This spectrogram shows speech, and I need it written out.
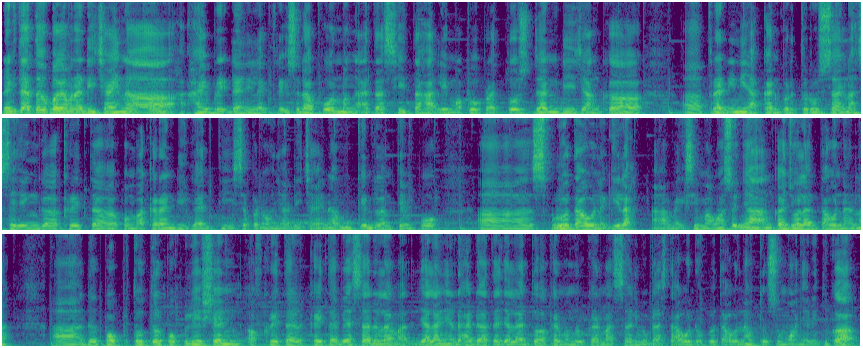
Dan kita tahu bagaimana di China hybrid dan elektrik sudah pun mengatasi tahap 50% dan dijangka uh, trend ini akan berterusan lah sehingga kereta pembakaran diganti sepenuhnya di China mungkin dalam tempoh uh, 10 tahun lagi lah uh, maksimum. Maksudnya angka jualan tahunan lah. Uh, the pop, total population of kereta kereta biasa dalam jalan yang dah ada atas jalan tu akan memerlukan masa 15 tahun, 20 tahun lah untuk semuanya ditukar.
